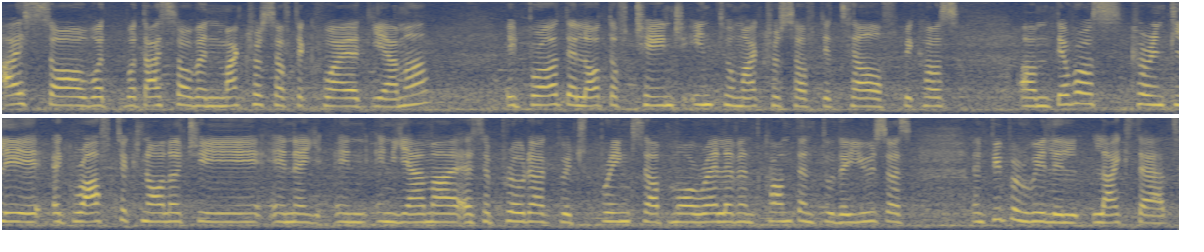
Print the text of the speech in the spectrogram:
I saw, what, what I saw when Microsoft acquired Yammer, it brought a lot of change into Microsoft itself because um, there was currently a graph technology in, a, in, in Yammer as a product which brings up more relevant content to the users, and people really like that.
